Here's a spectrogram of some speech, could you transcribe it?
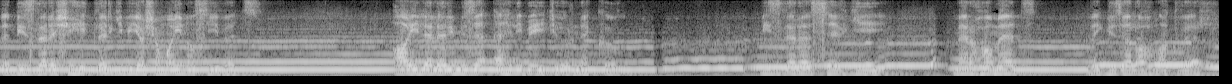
ve bizlere şehitler gibi yaşamayı nasip et. Ailelerimize ehli beyti örnek kıl. Bizlere sevgi, merhamet ve güzel ahlak ver.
